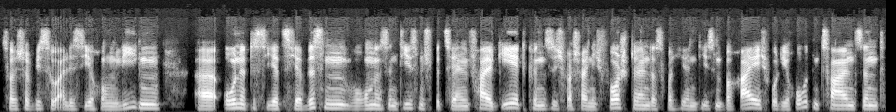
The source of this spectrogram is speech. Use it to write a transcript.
solcher Visualisierung liegen. Äh, ohne dass Sie jetzt hier wissen, worum es in diesem speziellen Fall geht, können Sie sich wahrscheinlich vorstellen, dass wir hier in diesem Bereich, wo die roten Zahlen sind,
